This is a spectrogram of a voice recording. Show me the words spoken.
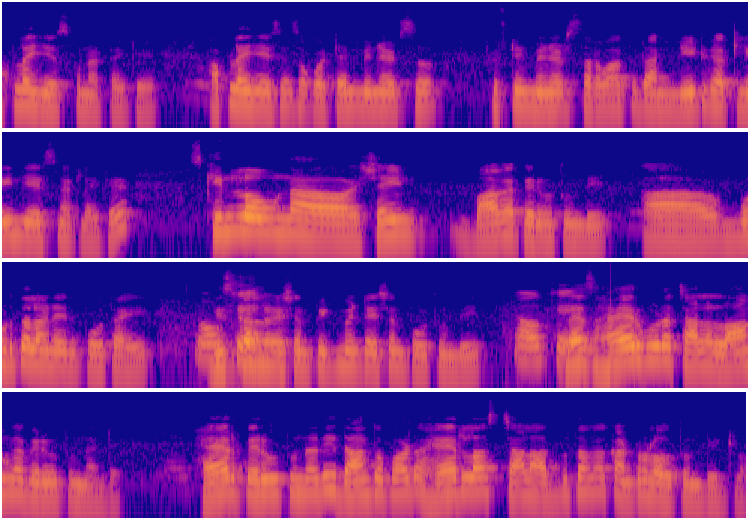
అప్లై చేసుకున్నట్టయితే అప్లై చేసేసి ఒక టెన్ మినిట్స్ ఫిఫ్టీన్ మినిట్స్ తర్వాత దాన్ని నీట్గా క్లీన్ చేసినట్లయితే స్కిన్లో ఉన్న షైన్ బాగా పెరుగుతుంది. ఆ ముడతలు అనేది పోతాయి. డిస్కలరేషన్ పిగ్మెంటేషన్ పోతుంది. ప్లస్ హెయిర్ కూడా చాలా లాంగ్గా పెరుగుతుందండి. హెయిర్ పెరుగుతున్నది దాంతోపాటు హెయిర్ లాస్ చాలా అద్భుతంగా కంట్రోల్ అవుతుంది దీంట్లో.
